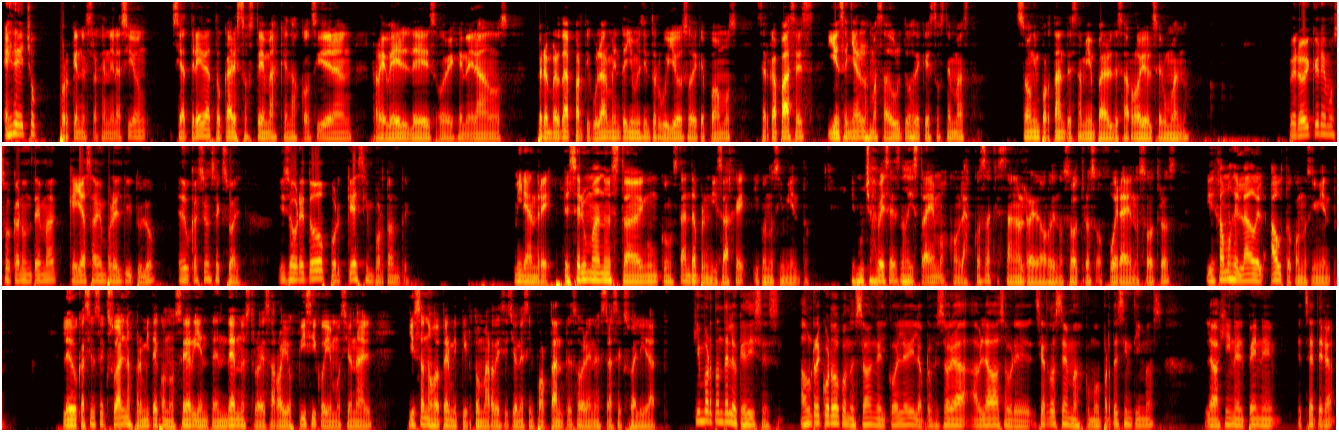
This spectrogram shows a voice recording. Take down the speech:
Es de hecho porque nuestra generación se atreve a tocar estos temas que nos consideran rebeldes o degenerados, pero en verdad particularmente yo me siento orgulloso de que podamos ser capaces y enseñar a los más adultos de que estos temas son importantes también para el desarrollo del ser humano. Pero hoy queremos tocar un tema que ya saben por el título, educación sexual, y sobre todo por qué es importante. Mire André, el ser humano está en un constante aprendizaje y conocimiento. Y muchas veces nos distraemos con las cosas que están alrededor de nosotros o fuera de nosotros y dejamos de lado el autoconocimiento. La educación sexual nos permite conocer y entender nuestro desarrollo físico y emocional y eso nos va a permitir tomar decisiones importantes sobre nuestra sexualidad. Qué importante lo que dices. Aún recuerdo cuando estaba en el cole y la profesora hablaba sobre ciertos temas como partes íntimas, la vagina, el pene, etc.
